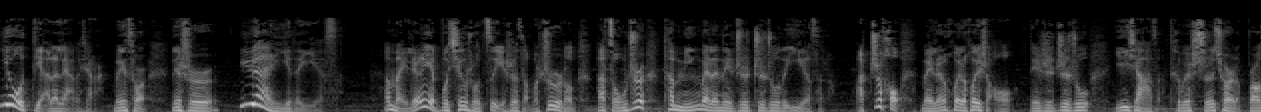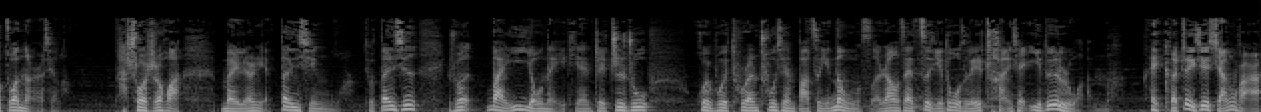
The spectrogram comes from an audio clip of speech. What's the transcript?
又点了两下，没错，那是愿意的意思。啊，美玲也不清楚自己是怎么知道的啊，总之她明白了那只蜘蛛的意思了。啊，之后美玲挥了挥手，那只蜘蛛一下子特别识趣的不知道钻哪儿去了。啊，说实话，美玲也担心过，就担心你说万一有哪一天这蜘蛛。会不会突然出现把自己弄死，然后在自己肚子里产下一堆卵呢？嘿，可这些想法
